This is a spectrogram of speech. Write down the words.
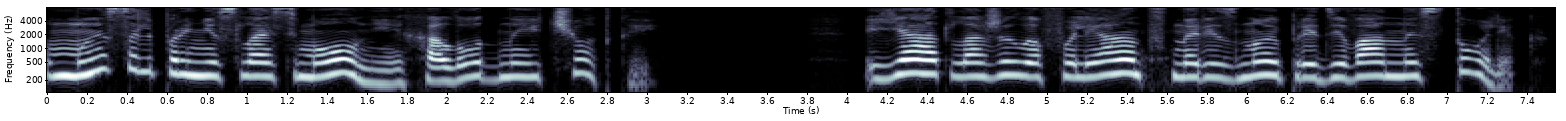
Мысль принеслась молнией, холодной и четкой. Я отложила фолиант на резной придиванный столик,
